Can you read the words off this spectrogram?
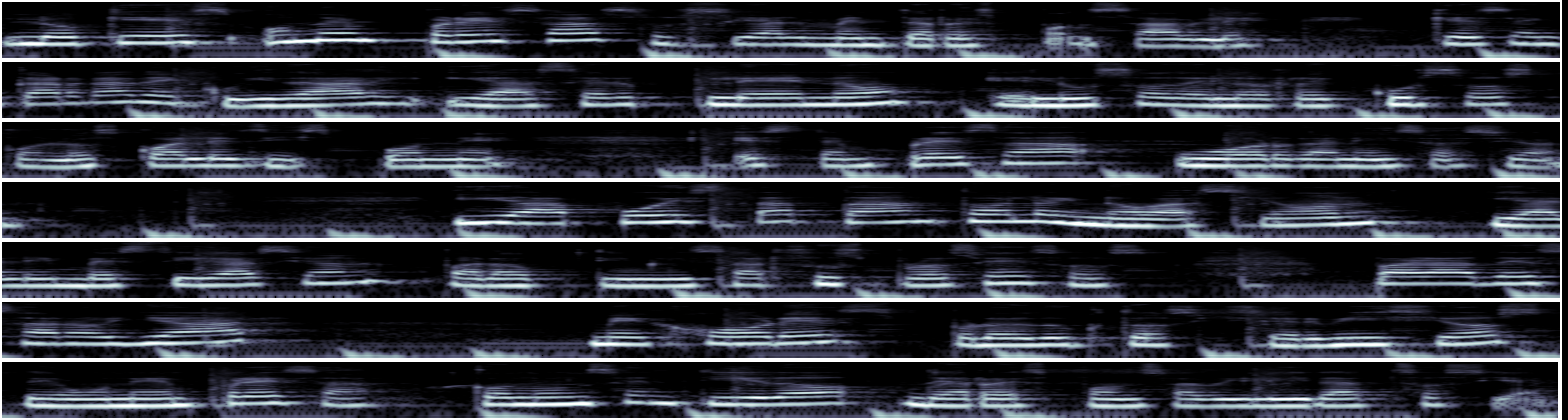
lo que es una empresa socialmente responsable que se encarga de cuidar y hacer pleno el uso de los recursos con los cuales dispone esta empresa u organización. Y apuesta tanto a la innovación y a la investigación para optimizar sus procesos, para desarrollar mejores productos y servicios de una empresa con un sentido de responsabilidad social.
